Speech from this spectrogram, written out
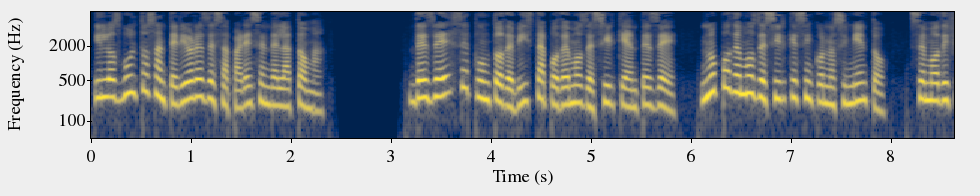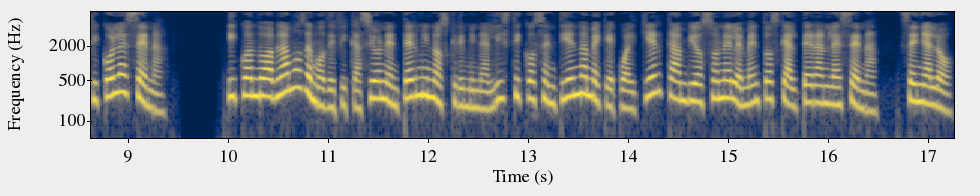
y los bultos anteriores desaparecen de la toma. Desde ese punto de vista podemos decir que antes de, no podemos decir que sin conocimiento, se modificó la escena, y cuando hablamos de modificación en términos criminalísticos, entiéndame que cualquier cambio son elementos que alteran la escena, señaló.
